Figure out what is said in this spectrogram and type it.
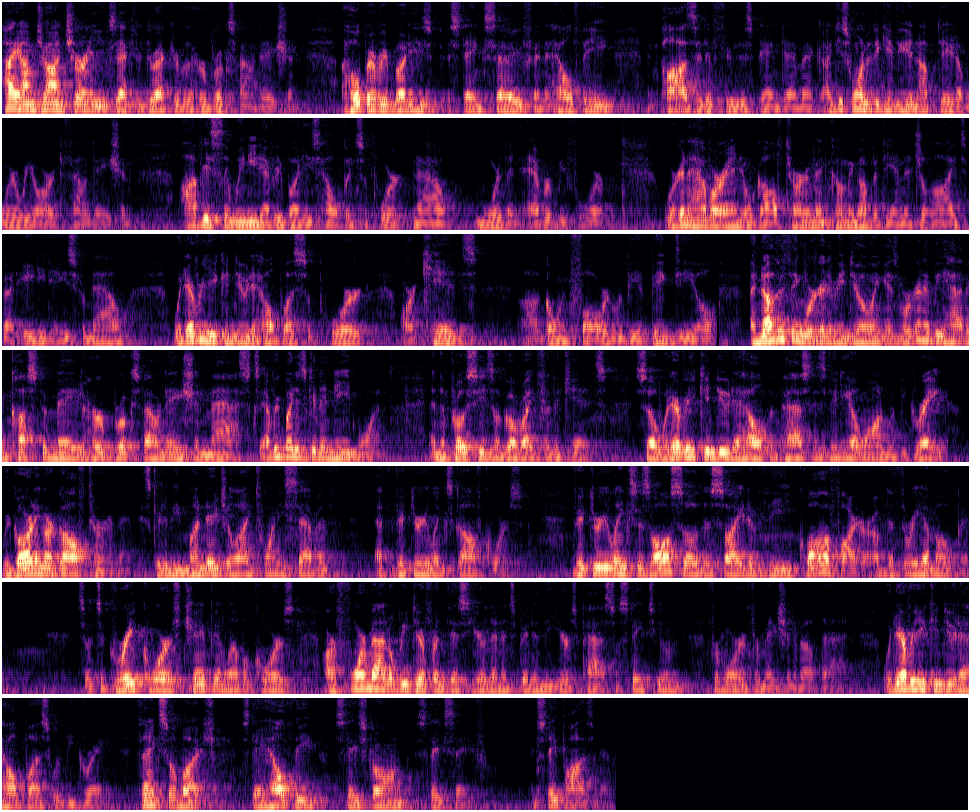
Hi, I'm Jon Cherney, Executive Director of the Herb Brooks Foundation. I hope everybody's staying safe and healthy and positive through this pandemic. I just wanted to give you an update on where we are at the foundation. Obviously, we need everybody's help and support now more than ever before. We're going to have our annual golf tournament coming up at the end of July. It's about 80 days from now. Whatever you can do to help us support our kids uh, going forward would be a big deal. Another thing we're going to be doing is we're going to be having custom made Herb Brooks Foundation masks. Everybody's going to need one, and the proceeds will go right for the kids. So whatever you can do to help and pass this video on would be great. Regarding our golf tournament, it's going to be Monday, July 27th at the Victory Links Golf Course. Victory Links is also the site of the qualifier of the 3M Open. So it's a great course, champion level course. Our format will be different this year than it's been in the years past, so stay tuned for more information about that. Whatever you can do to help us would be great. Thanks so much. Stay healthy, stay strong, stay safe, and stay positive.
